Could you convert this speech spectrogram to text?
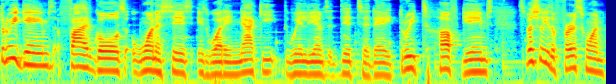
Three games, five goals, one assist is what Iñaki Williams did today. Three tough games, especially the first one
